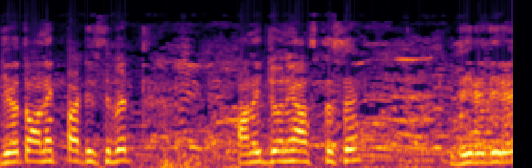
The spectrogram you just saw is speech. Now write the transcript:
যেহেতু অনেক পার্টিসিপেট অনেকজনই আসতেছে ধীরে ধীরে।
